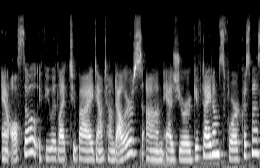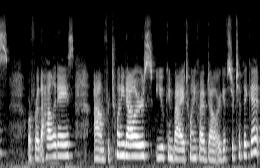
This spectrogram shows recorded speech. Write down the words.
And also if you would like to buy downtown dollars um, as your gift items for christmas or for the holidays um, for $20 you can buy a $25 gift certificate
